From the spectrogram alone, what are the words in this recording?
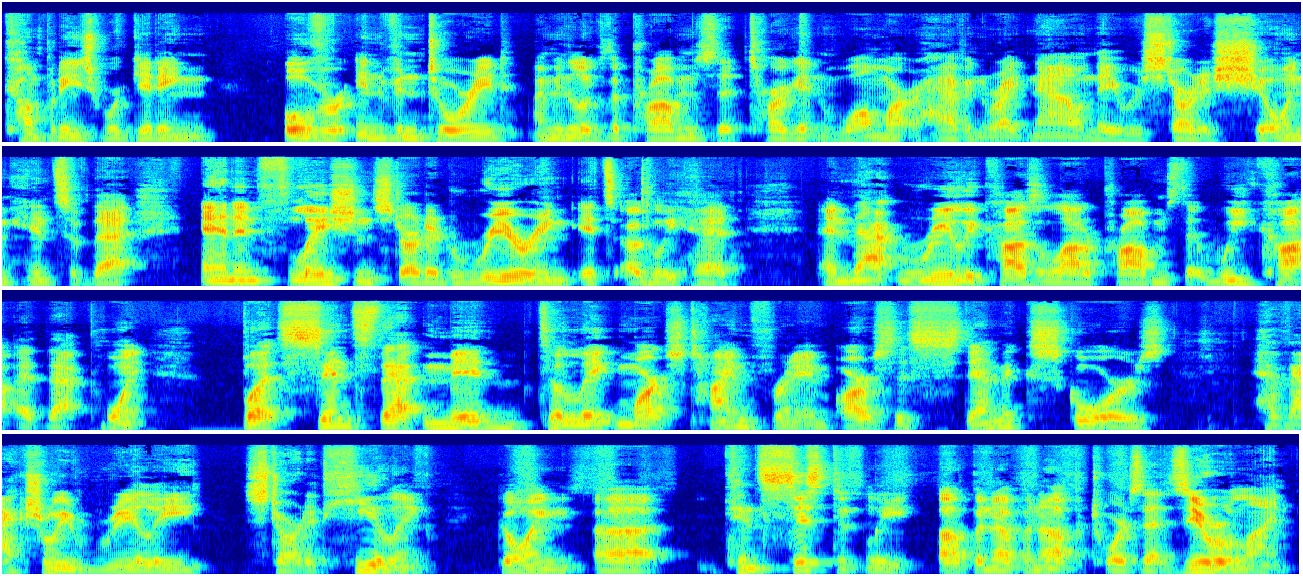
companies were getting over inventoried. I mean, look at the problems that Target and Walmart are having right now, and they were started showing hints of that. And inflation started rearing its ugly head. And that really caused a lot of problems that we caught at that point. But since that mid to late March timeframe, our systemic scores have actually really started healing, going uh, consistently up and up and up towards that zero line.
